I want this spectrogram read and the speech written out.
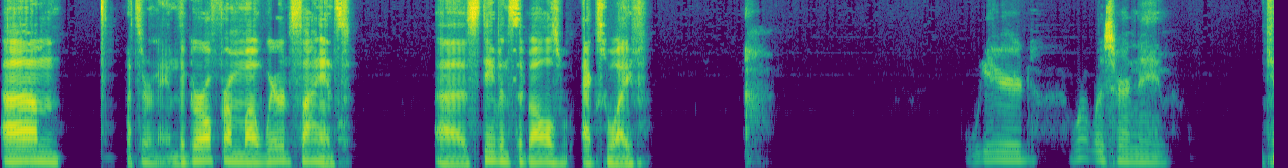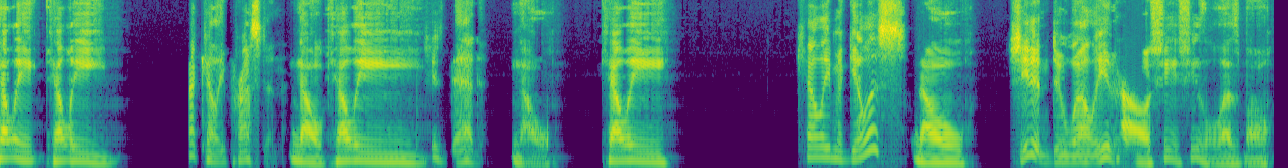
Um, what's her name? The girl from uh, Weird Science, uh, Steven Seagal's ex-wife. Weird. What was her name? Kelly. Kelly. Not Kelly Preston. No, Kelly. She's dead. No, Kelly. Kelly McGillis? No, She didn't do well either. no, she she's a lesbo.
